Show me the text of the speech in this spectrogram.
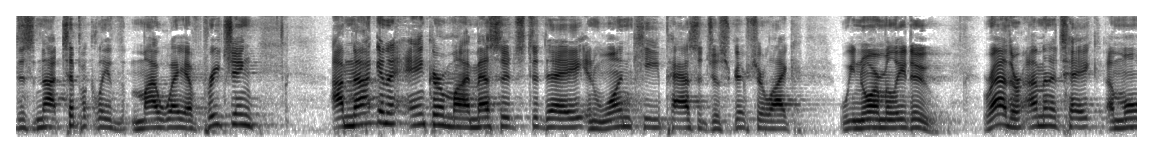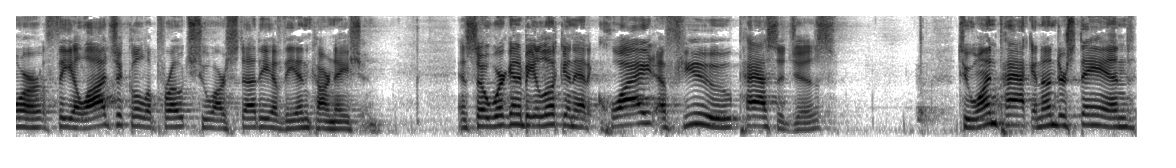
this is not typically my way of preaching. I'm not going to anchor my message today in one key passage of Scripture like we normally do. Rather, I'm going to take a more theological approach to our study of the incarnation. And so we're going to be looking at quite a few passages to unpack and understand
